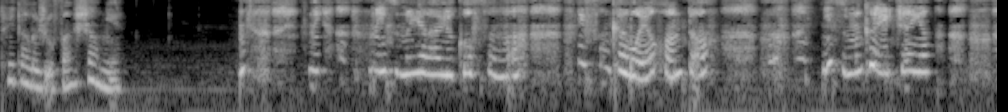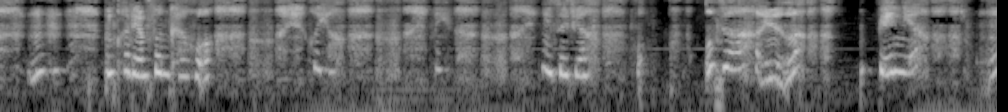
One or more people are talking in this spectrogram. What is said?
推到了乳房上面。你你怎么越来越过分了？你放开我呀，黄导！你怎么可以这样？嗯，你快点放开我！我要你，你再这样，我我就要喊人了！别捏！嗯，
